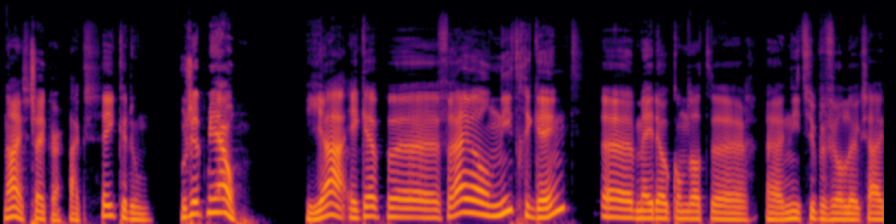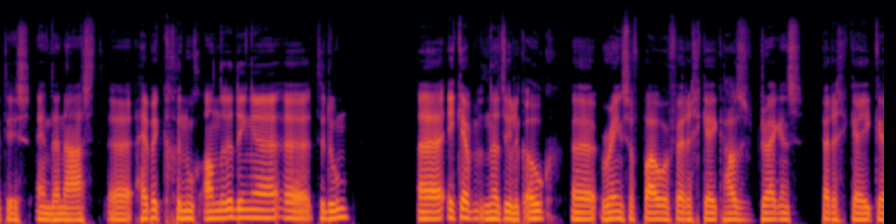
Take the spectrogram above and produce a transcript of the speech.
Nice. Zeker. Ga ik zeker doen. Hoe zit het met jou? Ja, ik heb vrijwel niet gegamed. Mede ook omdat er niet superveel leuks uit is. En daarnaast heb ik genoeg andere dingen te doen. Eh, ik heb natuurlijk ook eh Rings of Power verder gekeken. House of Dragons verder gekeken.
